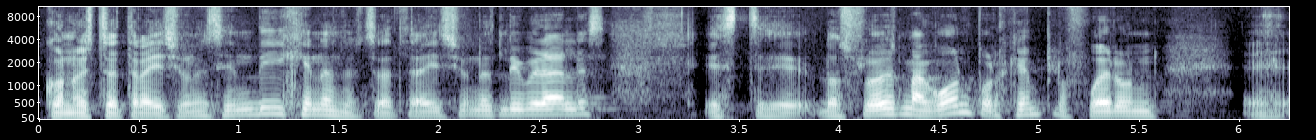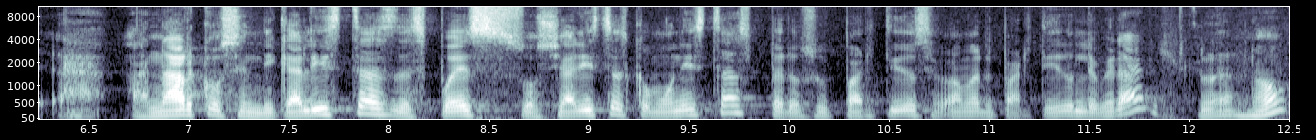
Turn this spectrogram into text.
con nuestras tradiciones indígenas, nuestras tradiciones liberales. Este, los Flores Magón, por ejemplo, fueron eh, anarcosindicalistas, después socialistas comunistas, pero su partido se llama el Partido Liberal, ¿no?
